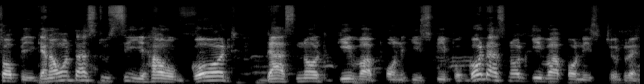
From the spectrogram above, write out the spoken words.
topic, and I want us to see how God does not give up on his people. God does not give up on his children.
